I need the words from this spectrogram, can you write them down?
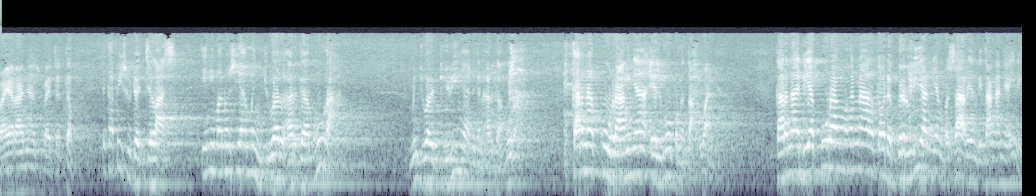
bayarannya supaya tetap. Tetapi sudah jelas, ini manusia menjual harga murah. Menjual dirinya dengan harga murah. Karena kurangnya ilmu pengetahuannya. Karena dia kurang mengenal kepada berlian yang besar yang di tangannya ini.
